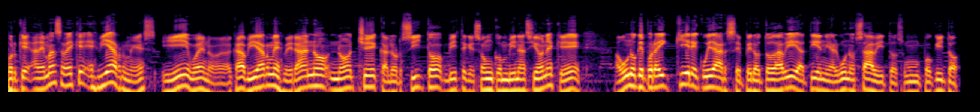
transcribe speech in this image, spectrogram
Porque además, ¿sabes que Es viernes y bueno, acá viernes, verano, noche, calorcito, viste que son combinaciones que a uno que por ahí quiere cuidarse, pero todavía tiene algunos hábitos un poquito,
